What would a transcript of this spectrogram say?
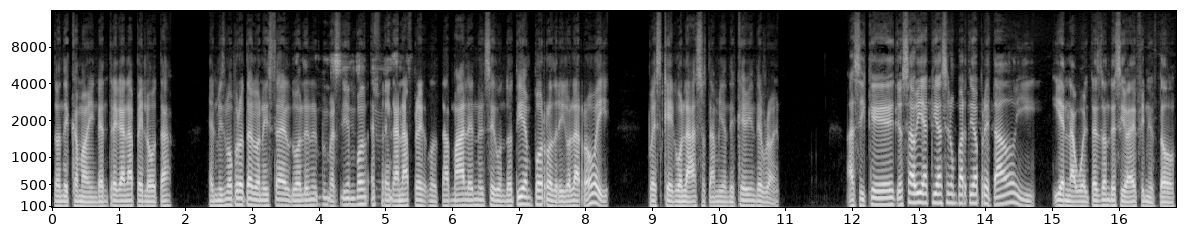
donde Camavinga entrega la pelota. El mismo protagonista del gol en el primer Sí, tiempo entrega la pelota mal en el segundo tiempo. Rodrigo la roba y pues qué golazo también de Kevin De Bruyne. Así que yo sabía que iba a ser un partido apretado y, y en la vuelta es donde se iba a definir todo.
